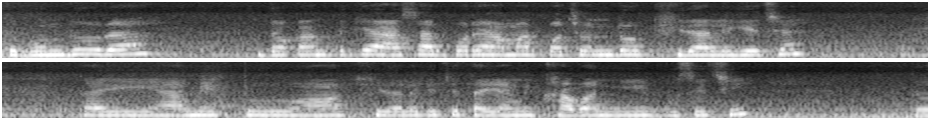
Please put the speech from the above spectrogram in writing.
তো বন্ধুরা, দোকান থেকে আসার পরে আমার প্রচণ্ড খিদা লেগেছে। তাই আমি একটু, আমার খিদা লেগেছে, তাই আমি খাবার নিয়ে বসেছি। তো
